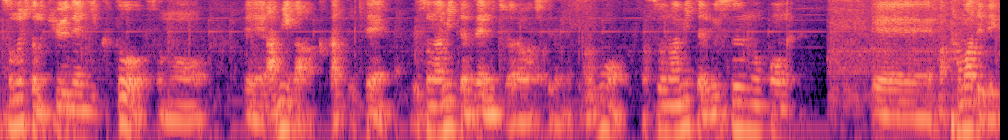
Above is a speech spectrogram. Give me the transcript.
その人の宮殿に行くと、その、えー網がかかってて、でその網って全宇宙を表してるんだけども、その網って無数のこう、えーまあ、玉ででき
